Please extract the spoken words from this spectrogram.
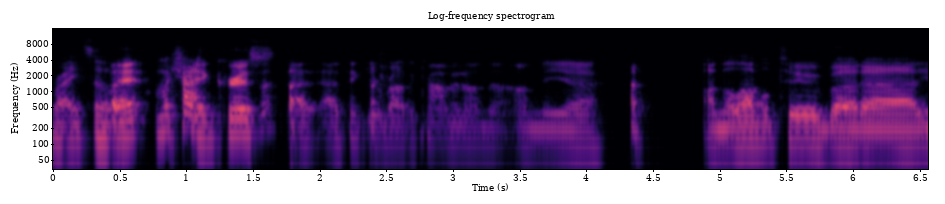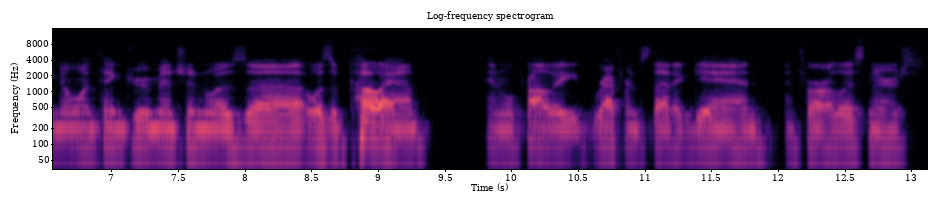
right? So And- I'm gonna try And to. Chris, I, I think you're about to comment on the on the uh, on the level two, but uh, you know, one thing Drew mentioned was uh, was a POA&M, and we'll probably reference that again. And for our listeners,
